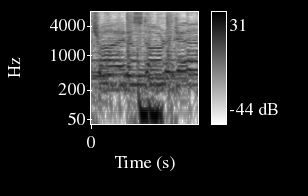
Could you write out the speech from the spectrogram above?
try to start again.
